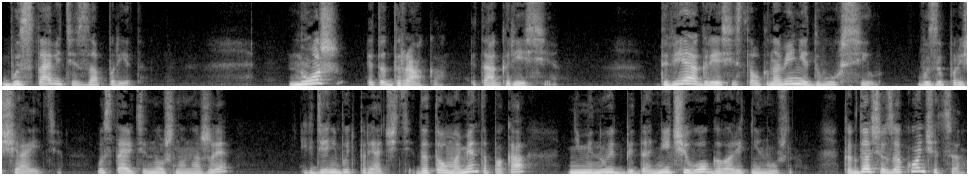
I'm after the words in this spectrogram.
Вы ставите запрет. Нож – это драка, это агрессия. Две агрессии, столкновение двух сил. Вы запрещаете. Вы ставите нож на ноже – и где-нибудь прячете. До того момента, пока не минует беда. Ничего говорить не нужно. Когда все закончится,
